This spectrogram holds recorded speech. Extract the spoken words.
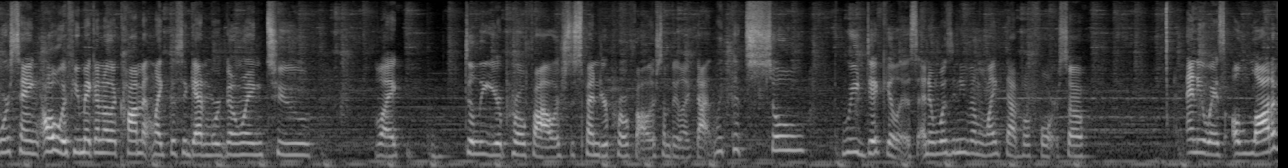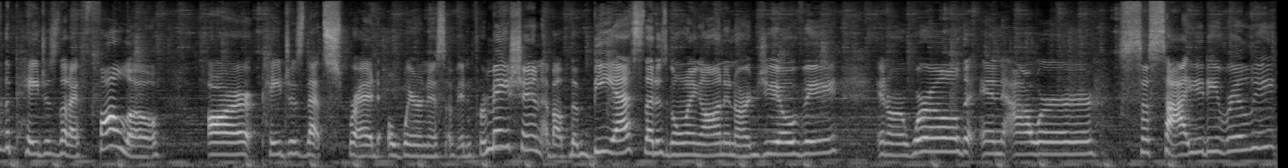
were saying oh if you make another comment like this again we're going to like delete your profile or suspend your profile or something like that like that's so ridiculous and it wasn't even like that before so anyways, a lot of the pages that I follow are pages that spread awareness of information about the BS that is going on in our GOV, in our world, in our society, really,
